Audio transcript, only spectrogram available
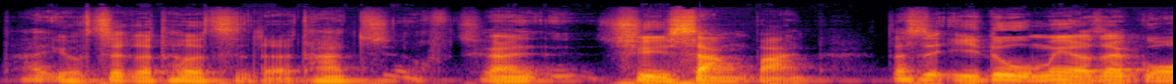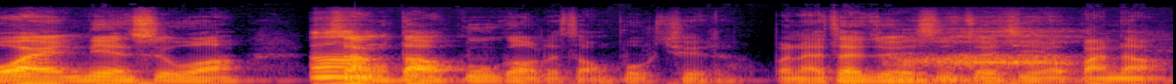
他有这个特质的，他虽然去上班。但是，一路没有在国外念书哦，上到 Google 的总部去了。本来在瑞士，最近又搬到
